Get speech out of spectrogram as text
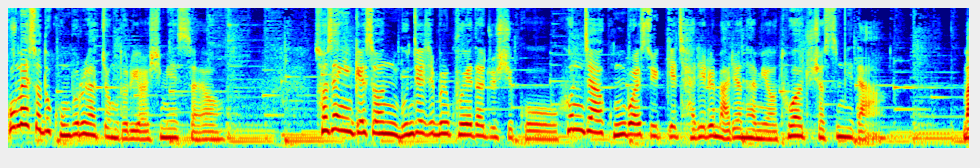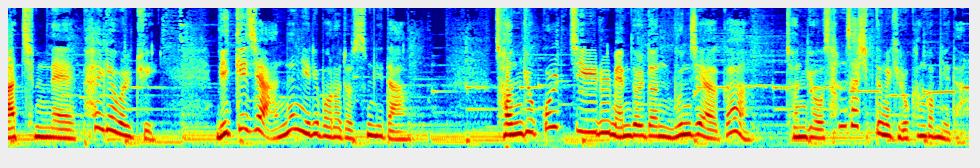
꿈에서도 공부를 할 정도로 열심히 했어요. 선생님께선 문제집을 구해다 주시고 혼자 공부할 수 있게 자리를 마련하며 도와주셨습니다. 마침내 8개월 뒤 믿기지 않는 일이 벌어졌습니다. 전교 꼴찌를 맴돌던 문제아가 전교 3, 40등을 기록한 겁니다.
